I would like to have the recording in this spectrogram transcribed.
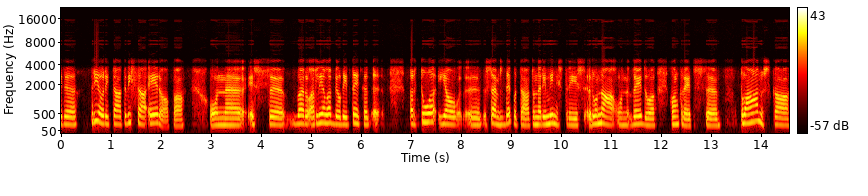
ir prioritāte visā Eiropā. Un, uh, es uh, varu ar lielu atbildību teikt, ka uh, par to jau uh, saimnes deputāti un arī ministrijas runā un veido konkrētas uh, plānus, kā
